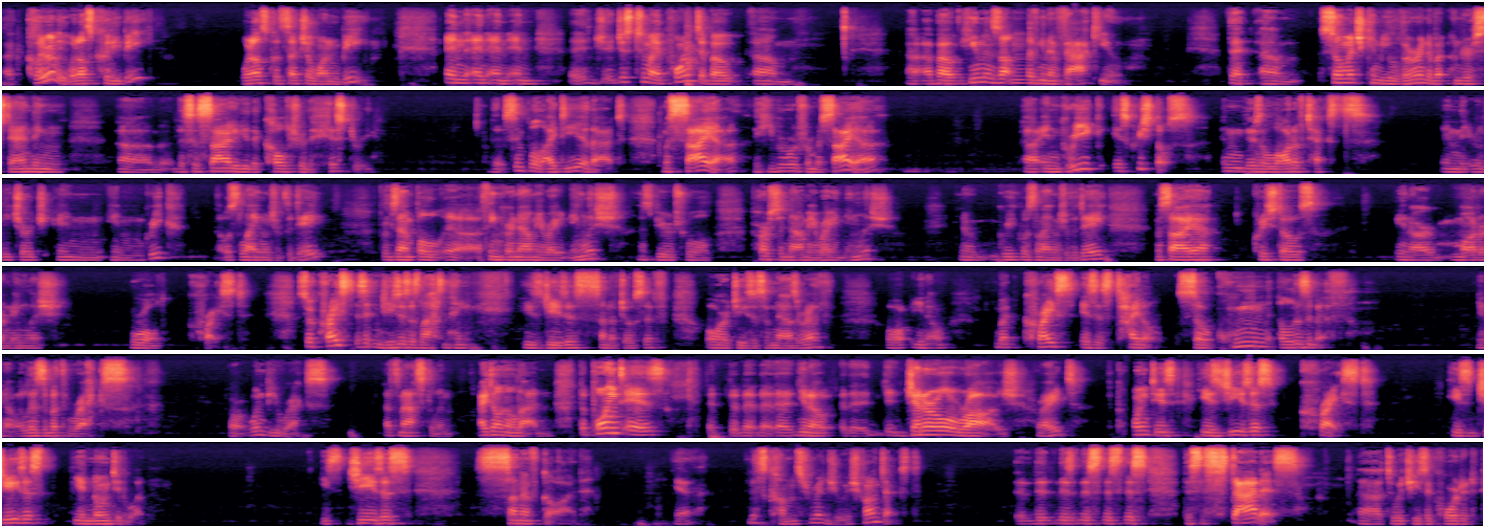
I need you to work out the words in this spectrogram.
Uh, clearly, what else could he be? What else could such a one be? And and and and uh, just to my point about um, uh, about humans not living in a vacuum, that um, so much can be learned about understanding uh, the society, the culture, the history. The simple idea that Messiah, the Hebrew word for Messiah, uh, in Greek is Christos. And there's a lot of texts in the early church in, in Greek. That was the language of the day. For example, uh, thinker now may write in English, a spiritual person now may write in English. You know, Greek was the language of the day. Messiah, Christos, in our modern English world, Christ. So Christ isn't Jesus' last name. He's Jesus, son of Joseph, or Jesus of Nazareth, or, you know, but Christ is his title. So Queen Elizabeth, you know, Elizabeth Rex, or it wouldn't be Rex. That's masculine. I don't know Latin. The point is that, that, that, that you know, General Raj, right? Point is he's Jesus Christ. He's Jesus, the anointed one. He's Jesus, Son of God. Yeah. This comes from a Jewish context. This, this, this, this, this status uh, to which he's accorded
